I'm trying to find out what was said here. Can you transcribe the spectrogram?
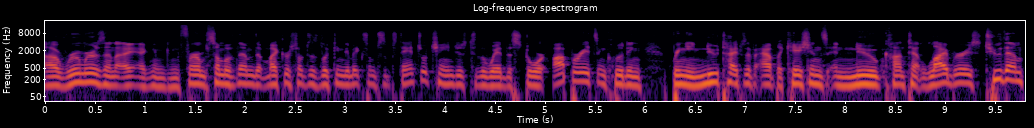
uh, rumors, and I, I can confirm some of them, that Microsoft is looking to make some substantial changes to the way the store operates, including bringing new types of applications and new content libraries to them,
